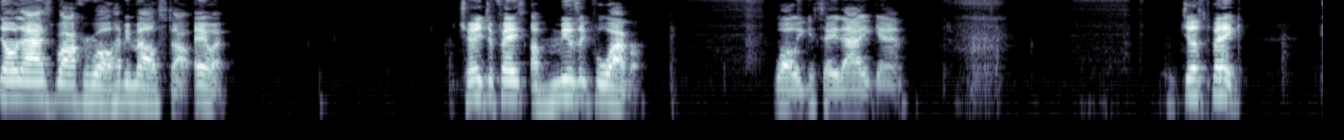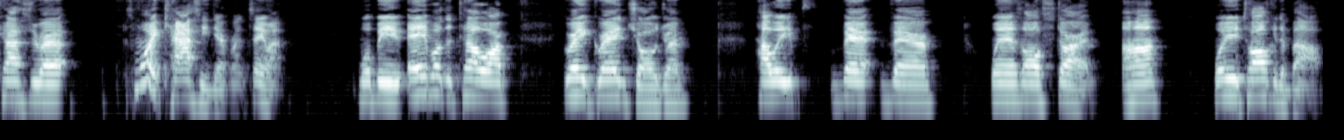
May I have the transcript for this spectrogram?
known as rock and roll, heavy metal style. Anyway. Change the face of music forever. Well, you can say that again. Just make Cassie. It's more like Cassie difference. Anyway, we'll be able to tell our great grandchildren how we there there when it's all started. Uh huh. What are you talking about?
